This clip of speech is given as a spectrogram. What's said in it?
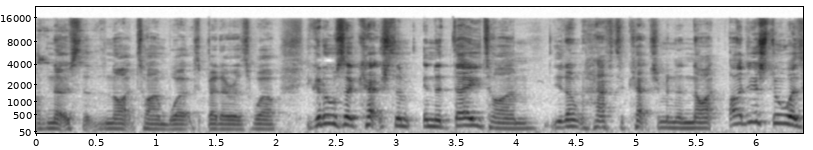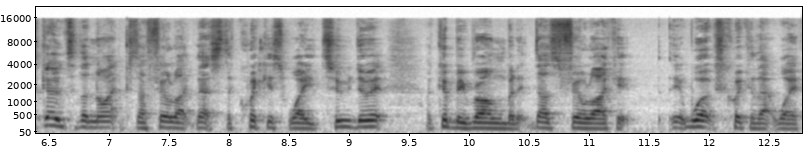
I've noticed that the nighttime works better as well. You could also catch them in the daytime. You don't have to catch them in the night. I just always go to the night because I feel like that's the quickest way to do it. I could be wrong, but it does feel like it it works quicker that way.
